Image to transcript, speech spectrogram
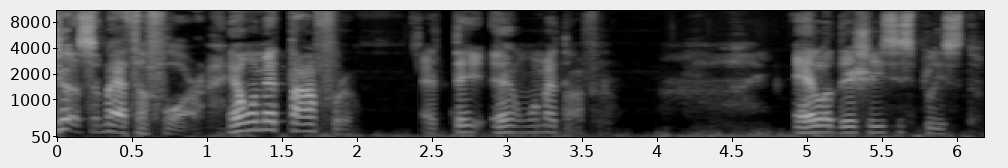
Just a metaphor. É uma metáfora. É, ter, é uma metáfora. Ela deixa isso explícito.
